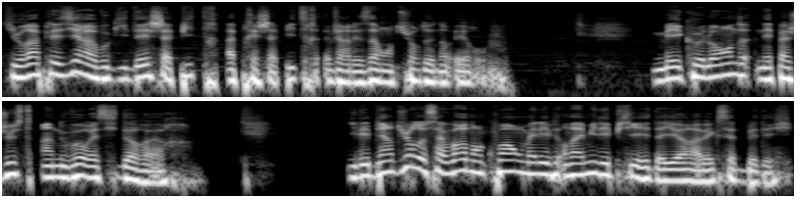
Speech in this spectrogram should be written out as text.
qui aura plaisir à vous guider chapitre après chapitre vers les aventures de nos héros. Mais Ecolande n'est pas juste un nouveau récit d'horreur. Il est bien dur de savoir dans quoi on, a mis les pieds d'ailleurs avec cette BD.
